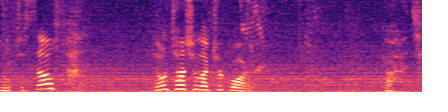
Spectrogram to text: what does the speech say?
Note to self, don't touch electric water. Got it.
